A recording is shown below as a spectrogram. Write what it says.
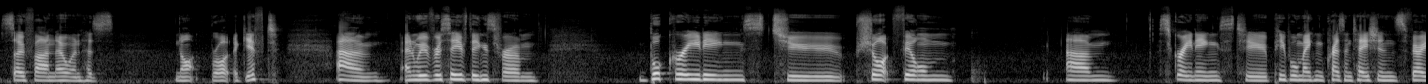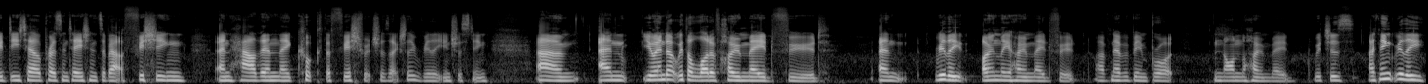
so far, no one has not brought a gift. Um, and we've received things from book readings to short film um, screenings to people making presentations, very detailed presentations about fishing and how then they cook the fish, which was actually really interesting. Um, and you end up with a lot of homemade food and really only homemade food. I've never been brought non homemade, which is, I think, really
